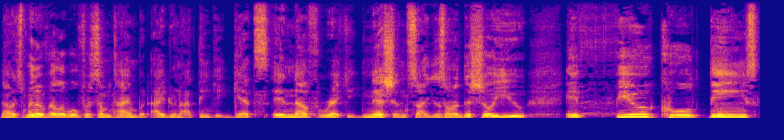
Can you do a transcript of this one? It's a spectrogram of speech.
Now it's been available for some time, but I do not think it gets enough recognition. So I just wanted to show you a few cool things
